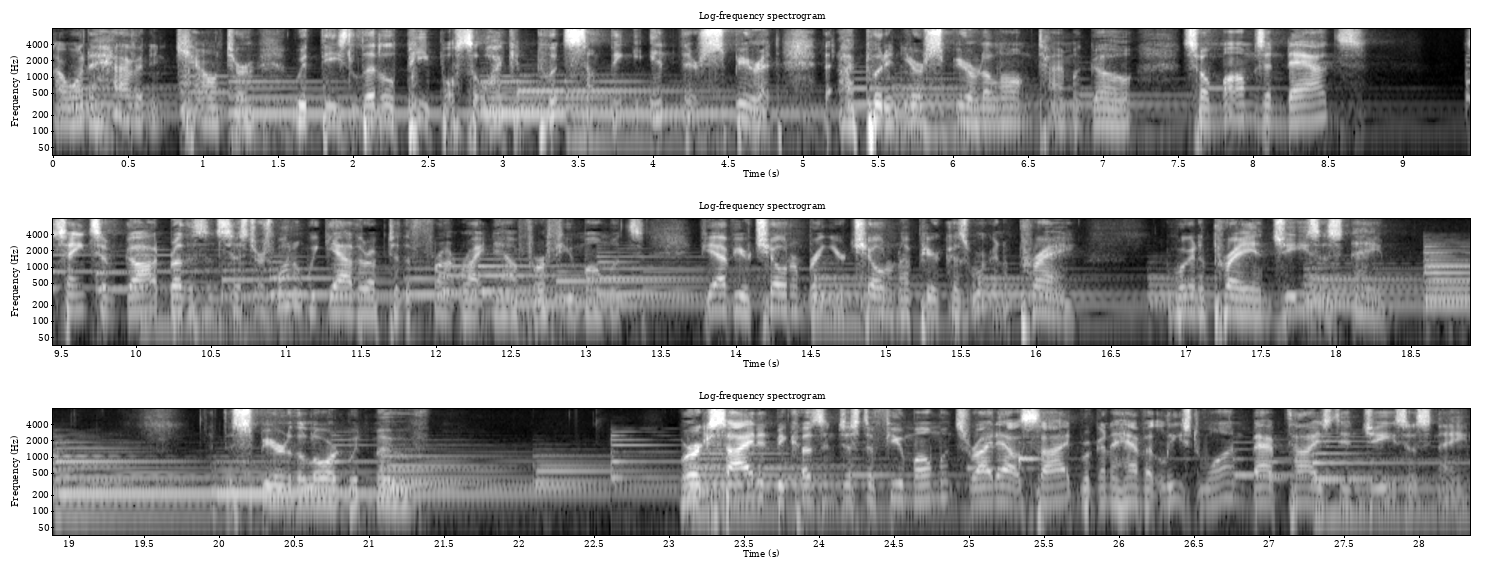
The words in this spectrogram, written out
I want to have an encounter with these little people so I can put something in their spirit that I put in your spirit a long time ago. So, moms and dads, Saints of God, brothers and sisters, why don't we gather up to the front right now for a few moments? If you have your children, bring your children up here because we're going to pray. We're going to pray in Jesus' name that the Spirit of the Lord would move. We're excited because in just a few moments, right outside, we're going to have at least one baptized in Jesus' name.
